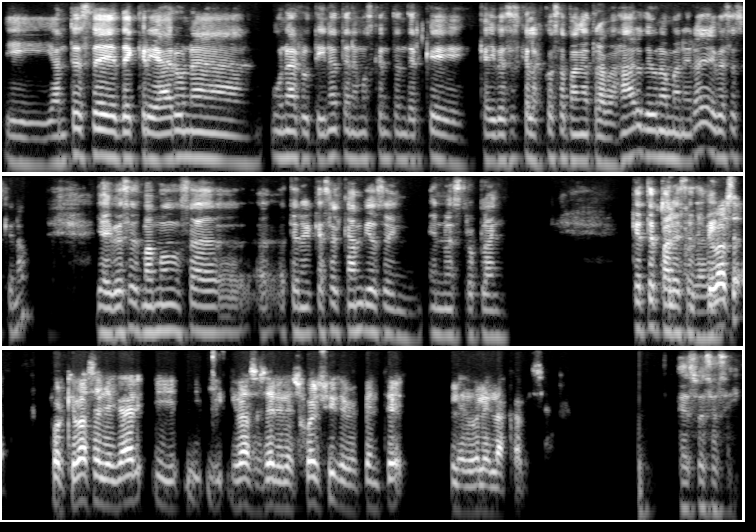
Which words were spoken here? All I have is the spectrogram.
Y antes de, de crear una, una rutina, tenemos que entender que, que hay veces que las cosas van a trabajar de una manera y hay veces que no. Y hay veces vamos a, a- tener que hacer cambios en, en nuestro plan. ¿Qué te Sí, parece, porque David? vas a, porque vas a llegar y, y, y vas a hacer el esfuerzo y de repente le duele la cabeza. Eso es así.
